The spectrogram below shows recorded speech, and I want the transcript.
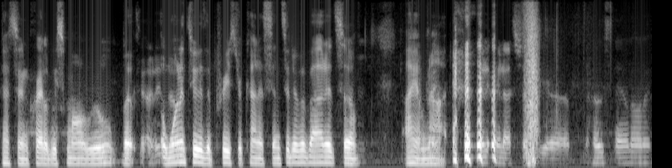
That's an incredibly small rule, but Okay, one or two of the priests are kind of sensitive about it, so I am Okay. not. and, I set the, uh, the hose down on it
